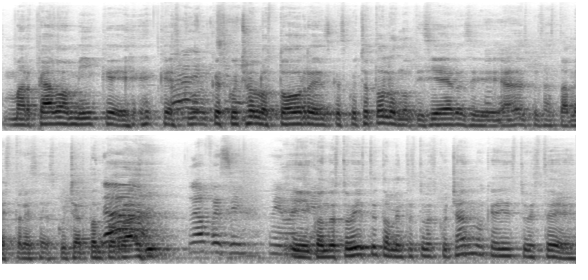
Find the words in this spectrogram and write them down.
marcado a mí que, que, escu que escucho los Torres, que escucho todos los noticieros y uh -huh. ya después hasta me estresa escuchar tanto no, radio. No, pues sí, me imagino. Y cuando estuviste también te estuve escuchando, que ahí estuviste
